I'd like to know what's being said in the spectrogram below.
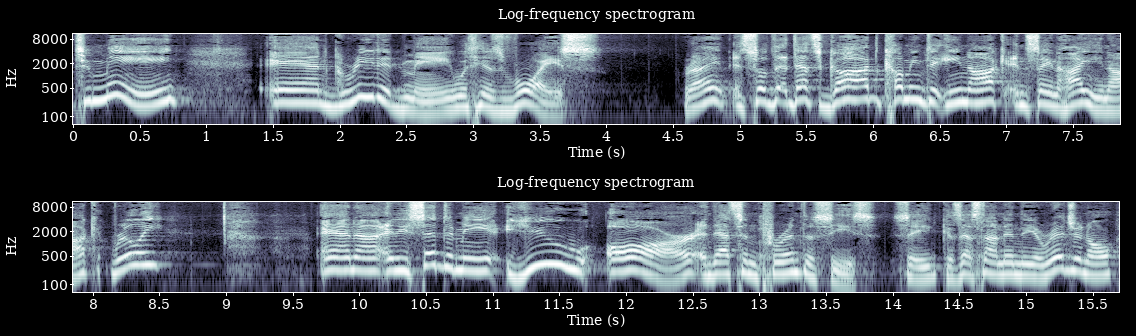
to me and greeted me with his voice right and so that, that's god coming to enoch and saying hi enoch really and uh, and he said to me, "You are," and that's in parentheses. See, because that's not in the original.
